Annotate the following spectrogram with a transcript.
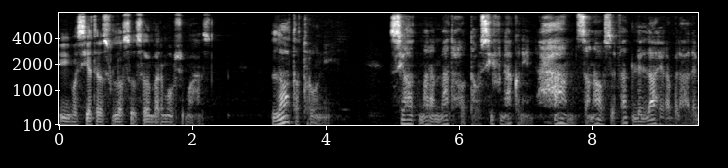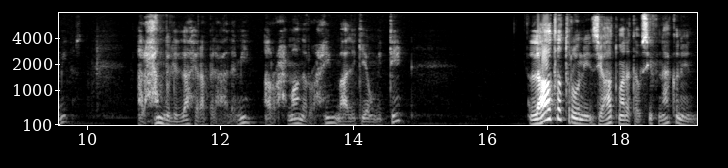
این وصیت رسول الله صلی الله علیه و برای ما و شما هست لا تطرونی زیاد مرا مدح و توصیف نکنین حمد ثنا و صفت لله رب العالمین است الحمد لله رب العالمین الرحمن الرحیم مالک یوم الدین لا تطرونی زیاد مرا توصیف نکنین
